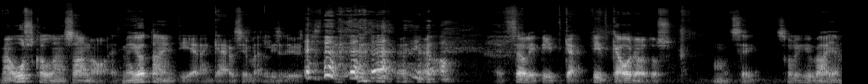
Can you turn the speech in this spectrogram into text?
Mä uskallan sanoa, että mä jotain tiedän kärsivällisyydestä. että se oli pitkä, pitkä odotus, mutta se, se oli hyvä ja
